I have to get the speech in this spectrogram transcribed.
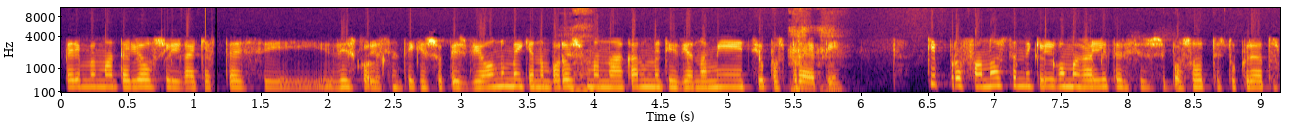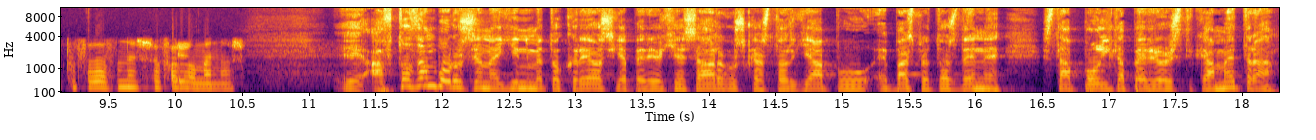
Περιμένουμε να τελειώσει λιγάκι αυτές οι δύσκολες συνθήκες τι οποίες βιώνουμε για να μπορέσουμε Ναι. να κάνουμε τη διανομή έτσι όπως πρέπει. Και προφανώς ήταν και λίγο μεγαλύτερες ίσως οι ποσότητες του κρέατος που θα δοθούν στους ωφελούμενους. Ε, αυτό θα μπορούσε να γίνει με το κρέας για περιοχές Άργους, Καστοριά που εν πάση περιπτώσει δεν είναι στα απόλυτα περιοριστικά μέτρα;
